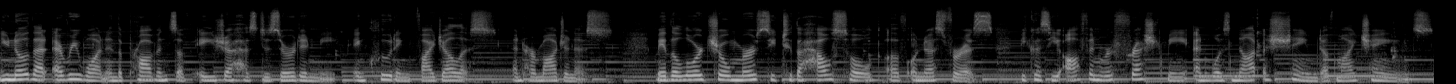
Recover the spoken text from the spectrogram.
You know that everyone in the province of Asia has deserted me, including Phygelus and Hermogenes. May the Lord show mercy to the household of Onesiphorus, because he often refreshed me and was not ashamed of my chains.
